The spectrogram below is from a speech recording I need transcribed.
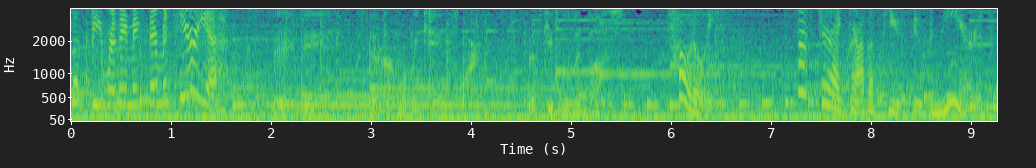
must be where they make their materia. Maybe, but they're not what we came for. Let's keep moving, boss. Totally. After I grab a few souvenirs.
